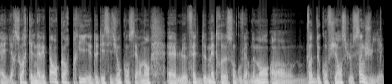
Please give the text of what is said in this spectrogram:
euh, hier soir qu'elle n'avait pas encore pris de décision concernant le fait de mettre son gouvernement en vote de confiance le 5 juillet.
